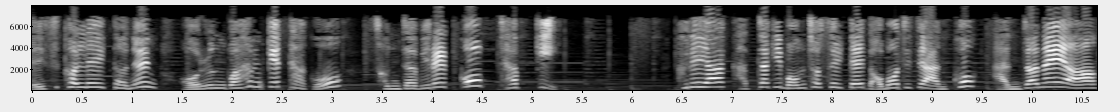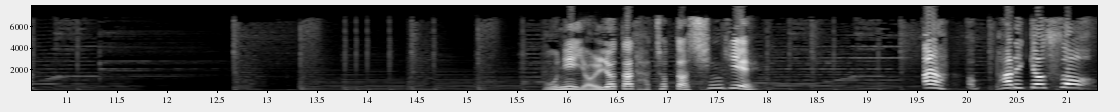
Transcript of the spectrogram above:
에스컬레이터는 어른과 함께 타고 손잡이를 꼭 잡기. 그래야 갑자기 멈췄을 때 넘어지지 않고 안전해요. 문이 열렸다 닫혔다 신기해. 아, 발이 꼈어.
